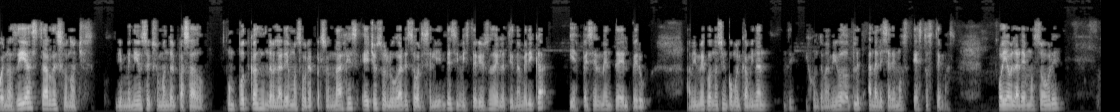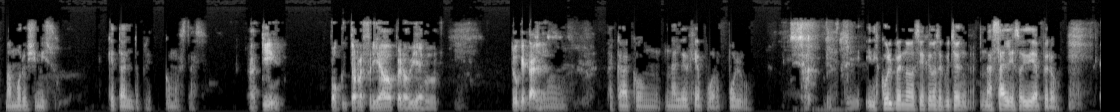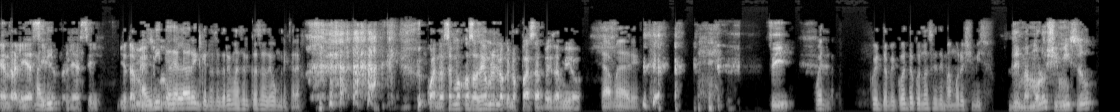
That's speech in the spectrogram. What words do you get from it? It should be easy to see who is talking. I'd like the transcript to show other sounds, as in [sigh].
Speaker 1: Buenos días, tardes o noches. Bienvenidos a Exhumando el Pasado, un podcast donde hablaremos sobre personajes, hechos o lugares sobresalientes y misteriosos de Latinoamérica y especialmente del Perú. A mí me conocen como El Caminante y junto a mi amigo Doplet analizaremos estos temas. Hoy hablaremos sobre Mamoru Shimizu. ¿Qué tal, Doplet? ¿Cómo estás?
Speaker 2: Aquí, poquito resfriado, pero bien. ¿Tú qué tal?
Speaker 1: acá con una alergia por polvo. Este, y discúlpenos si es que nos escuchan nasales hoy día, pero.
Speaker 2: En realidad sí, en realidad sí. Yo también.
Speaker 1: Maldita es la hora en que nos ocurrimos hacer cosas de hombres, carajo. [laughs]
Speaker 2: Cuando hacemos cosas de hombres es lo que nos pasa, pues, amigo.
Speaker 1: La madre. [laughs]
Speaker 2: sí.
Speaker 1: Cuéntame, ¿cuánto conoces de Mamoru Shimizu?
Speaker 2: De Mamoru Shimizu,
